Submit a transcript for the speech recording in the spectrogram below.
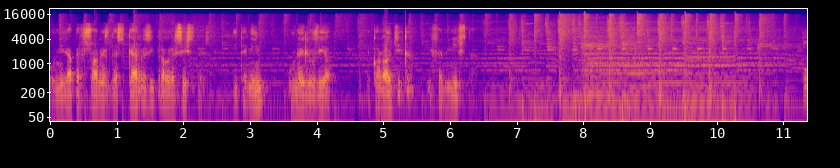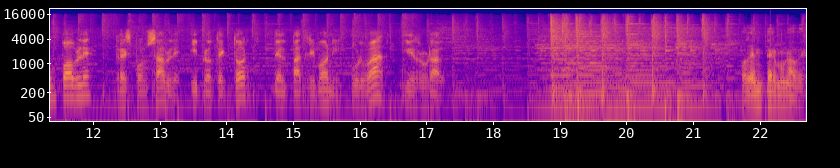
unir a persones d'esquerres i progressistes, i tenim una il·lusió ecològica i feminista. Un poble responsable i protector del patrimoni urbà i rural. Podem permoure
